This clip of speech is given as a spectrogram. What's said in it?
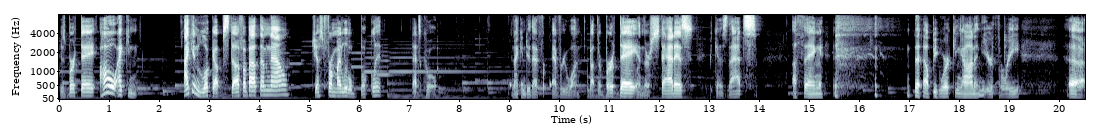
His birthday... Oh, I can... I can look up stuff about them now, just from my little booklet. That's cool. And I can do that for everyone, about their birthday and their status, because that's a thing that I'll be working on in year three. Uh,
